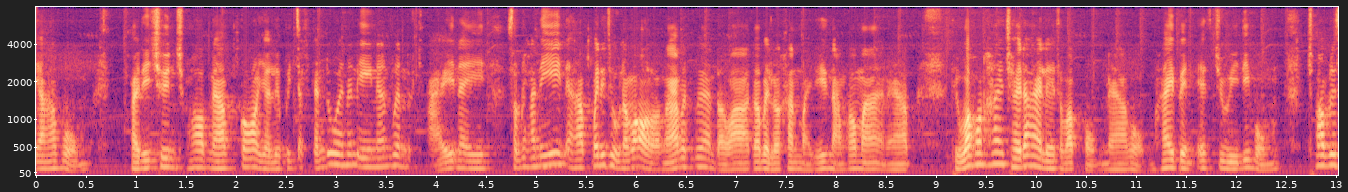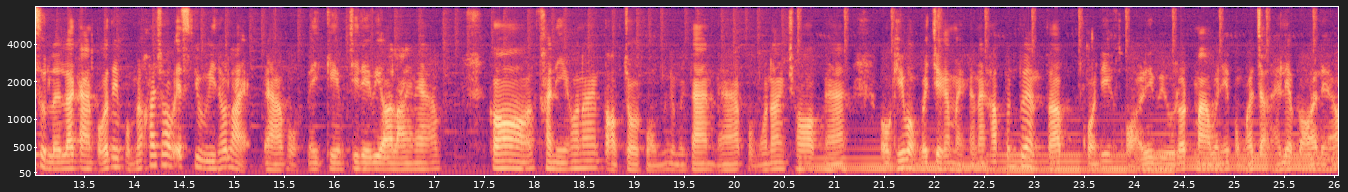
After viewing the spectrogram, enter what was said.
นะครับผม รที่ชื่นชอบนะครับ ก็อย่าลืมไปจัดกันด้วยนั่นเองนะเพื่อนขายในสัปดาห์นี้นะครับไม่ได้ถูกนำมาออกหรอกนะเพื่อนๆแต่ว่าก็เป็นรถคันใหม่ที่นำเข้ามานะครับถือว่าค่อนข้างใช้ได้เลยสำหรับผมนะครับผมให้เป็น SUV ที่ผมชอบที่สุดเลยละกันปกติผมไม่ค่อยชอบ SUV เท่าไหร่นะครับผมในเกม GDV ออนไลน์นะครับ ก็คันนี้ค่อนข้างตอบโจทย์ผมอยู่เหมือนกันนะครับผมก็นั่งชอบนะ โอเคบอกไปเจอกันใหม่กันนะครับ เพื่อนๆครับคนที่ขอรีวิวรถมาวันนี้ผมก็จัดให้เรียบร้อยแล้ว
